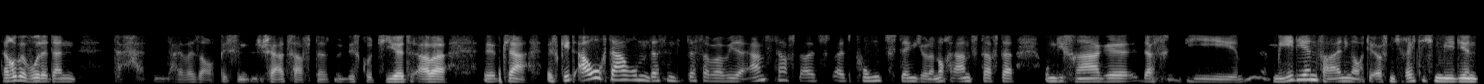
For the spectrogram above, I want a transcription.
Darüber wurde dann teilweise auch ein bisschen scherzhaft ne, diskutiert. Aber äh, klar, es geht auch darum, das das aber wieder ernsthaft als, als Punkt, denke ich, oder noch ernsthafter, um die Frage, dass die Medien, vor allen Dingen auch die öffentlich-rechtlichen Medien,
